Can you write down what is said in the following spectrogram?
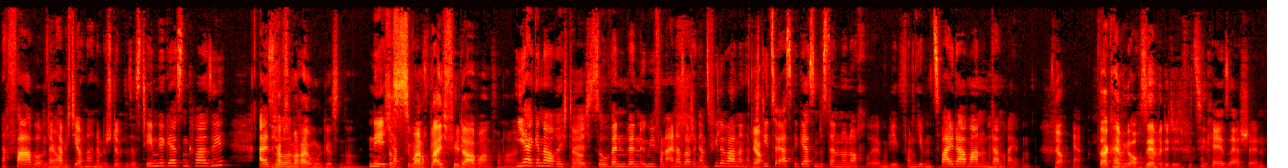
Nach Farbe und dann Ja. habe ich die auch nach einem bestimmten System gegessen quasi. Also Ich habe immer reihum gegessen dann. Nee, ich Dass hab- es immer noch gleich viel da waren von allen. ja, genau, richtig. Ja. So, wenn, wenn irgendwie von einer Sorte ganz viele waren, dann habe ich die zuerst gegessen, bis dann nur noch irgendwie von jedem zwei da waren und Mhm. dann reihum. ja. Ja. Da kann ich mich auch sehr mit identifizieren. Okay, sehr schön.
